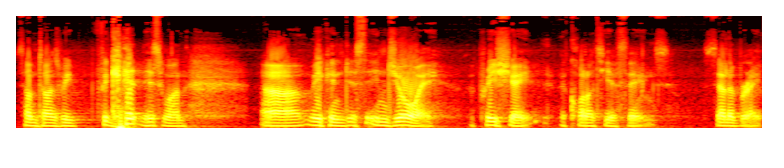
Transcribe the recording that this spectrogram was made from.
Sometimes we forget this one. Uh, we can just enjoy, appreciate the quality of things, celebrate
